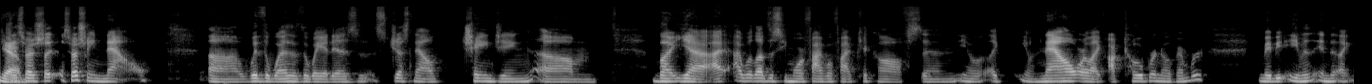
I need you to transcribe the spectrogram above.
Yeah. Especially, especially now uh, with the weather the way it is. It's just now changing. Um, but yeah, I, I would love to see more 505 kickoffs and, you know, like, you know, now or like October, November, maybe even in like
